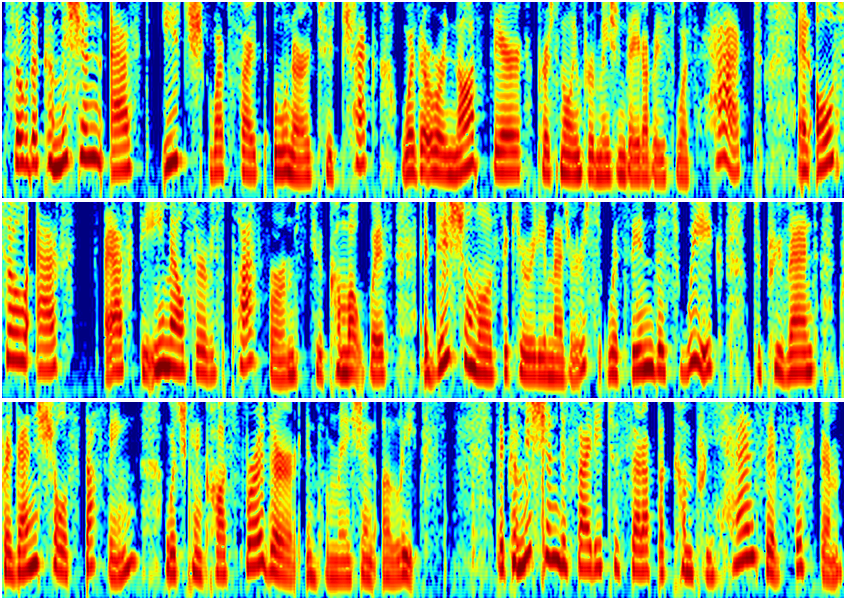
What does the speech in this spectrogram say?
So the commission asked each website owner to check whether or not their personal information database was hacked and also asked ask the email service platforms to come up with additional security measures within this week to prevent credential stuffing, which can cause further information leaks. The commission decided to set up a comprehensive system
